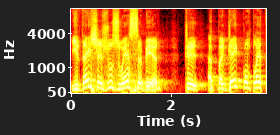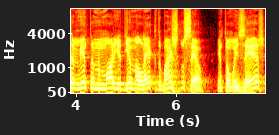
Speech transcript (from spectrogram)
E deixa Josué saber que apaguei completamente a memória de Amaleque debaixo do céu. Então Moisés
